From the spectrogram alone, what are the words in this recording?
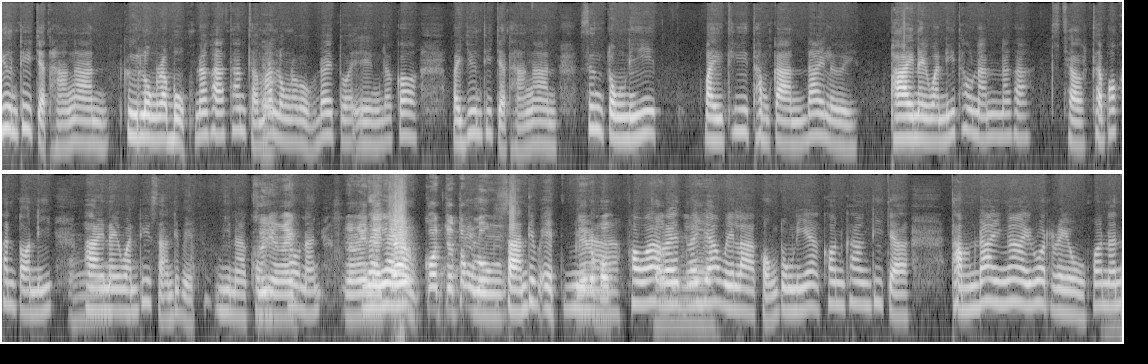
ยื่นที่จัดหางานคือลงระบบนะคะ ท่านสามารถครับลงระบบได้ตัวเอง แล้วก็ไปยื่นที่จัดหางาน ซึ่งตรงนี้ไปที่ทำการได้เลย ภายในวันนี้เท่านั้นนะคะ เฉเฉพาะขั้นตอนนี้ภายในวันที่ 31 มีนาคมคือยังไง เท่านั้น ยังไงในนายไงจ้างก็จะต้องลง 31 มีในระบบนาเพราะว่า30ระมีนา ระยะเวลาของตรงเนี้ยค่อนข้างที่จะทำได้ง่ายรวดเร็ว เพราะฉะนั้น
